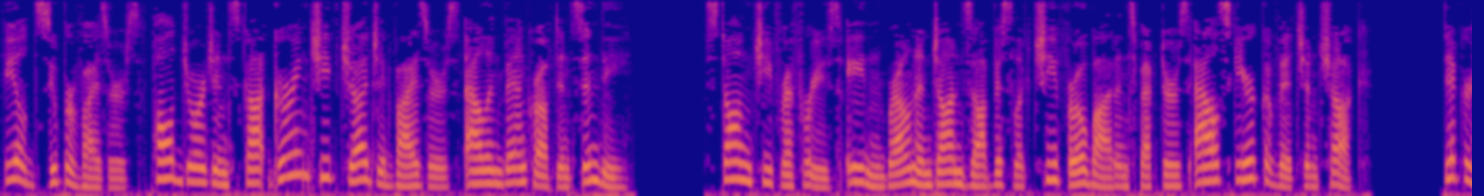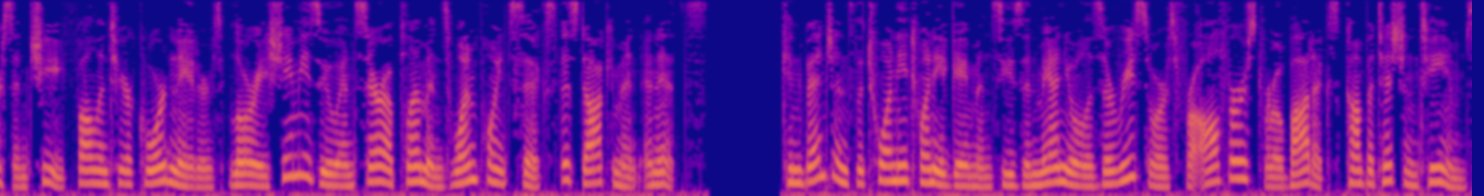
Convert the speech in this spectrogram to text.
Field Supervisors, Paul George and Scott Goering Chief Judge Advisors, Alan Bancroft and Cindy Stong Chief Referees, Aidan Brown and John Zawislak Chief Robot Inspectors, Al Skierkiewicz and Chuck Dickerson Chief Volunteer Coordinators, Lori Shimizu and Sarah Plemons. 1.6 This document and its conventions The 2020 Game and Season Manual is a resource for all FIRST robotics competition teams.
